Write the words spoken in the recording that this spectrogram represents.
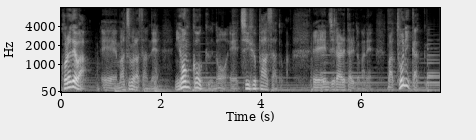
これでは、えー松村さんね日本航空の、えーチーフパーサーとか、えー演じられたりとかね、まあ、とにかく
